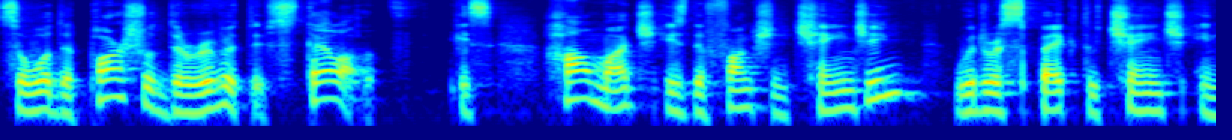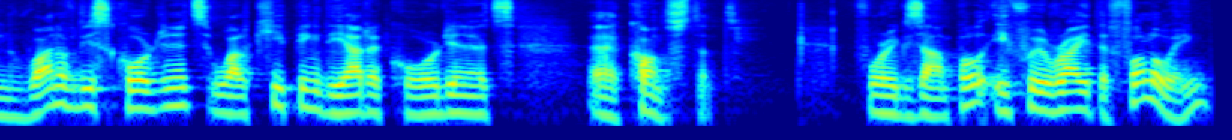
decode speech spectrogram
So what the partial derivatives tell us is how much is the function changing with respect to change in one of these coordinates while keeping the other coordinates uh, constant. For example, if we write the following,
